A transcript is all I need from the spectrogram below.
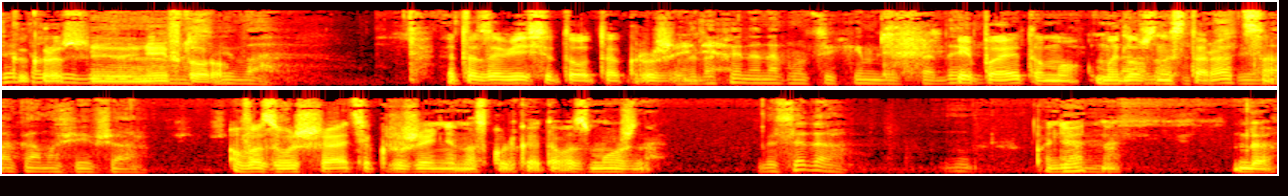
как раз не в Тору? Это зависит от окружения. И поэтому мы должны стараться возвышать окружение, насколько это возможно. Понятно? Да.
